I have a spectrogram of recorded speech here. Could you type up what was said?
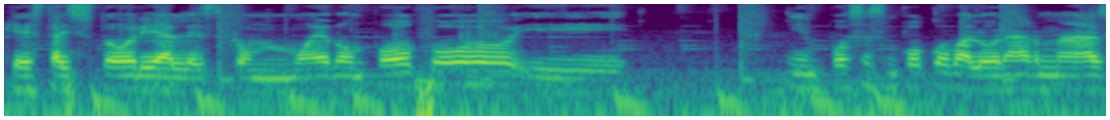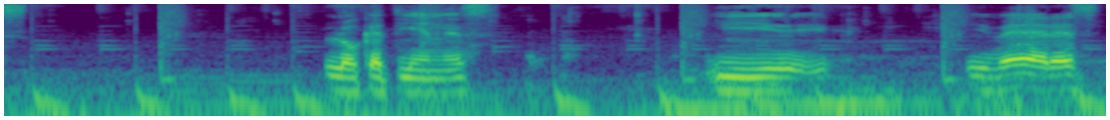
que esta historia les conmueva un poco y, y un poco valorar más lo que tienes y, y ver, es,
